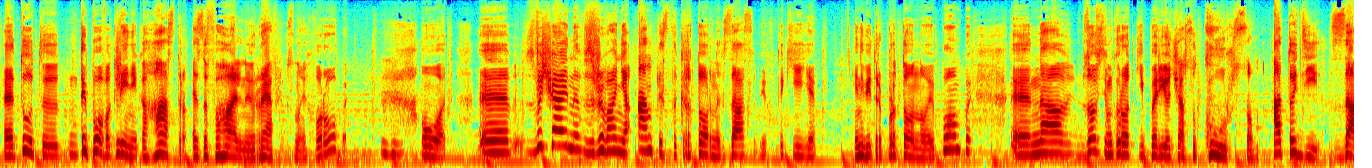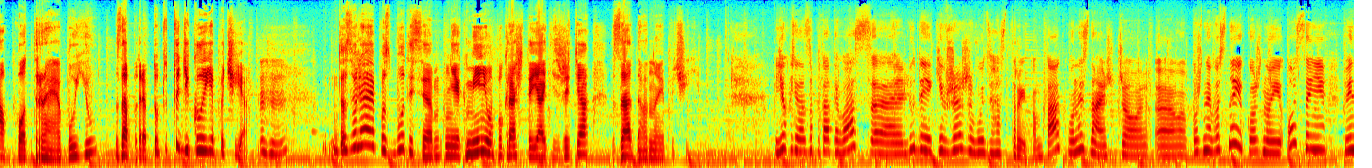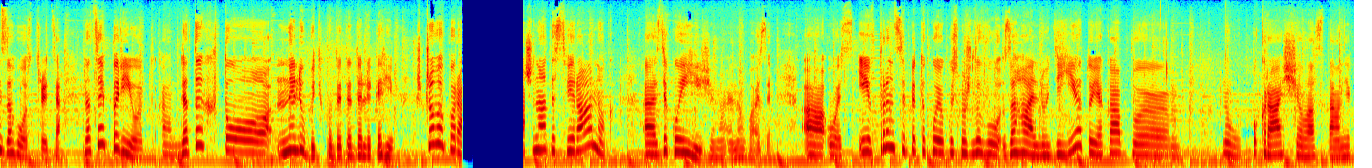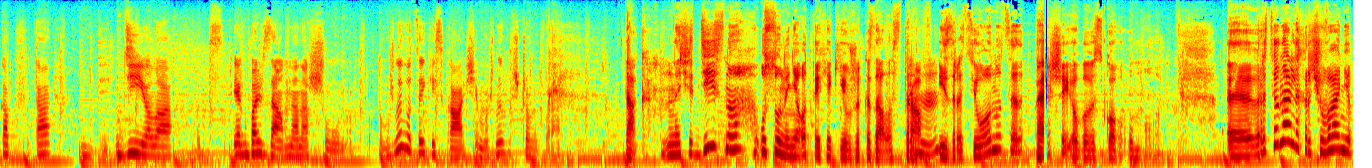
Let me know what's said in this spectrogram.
е, тут е, типова клініка гастроезофагальної рефлюксної хвороби, Мгм. От. Е, звичайне вживання антисекреторних засобів, такі є інгібітор протонної помпи, е, на зовсім короткий період часу курсом, а тоді за потребою, за потреб, тобто тоді, коли є печія, Мгм. дозволяє позбутися, як мінімум, покращити якість життя за даної печії. Я хотіла запитати вас, е, люди, які вже живуть з гастритом, так вони знають, що е, кожної весни і кожної осені він загострюється. На цей період для тих, хто не любить ходити до лікарів, що ви порадите? Починати свій ранок е, з якої їжі маю на увазі. А, ось і в принципі таку якусь можливу загальну дієту, яка б е, ну, покращила стан, яка б та, діяла от, як бальзам на наш шлунок? Тобто, можливо, це якісь каші, можливо, що ви порадите? Так, значить, дійсно, усунення от тих, які я вже казала, страв Мгм. із раціону це перша і обов'язкова умова. Е, раціональне харчування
